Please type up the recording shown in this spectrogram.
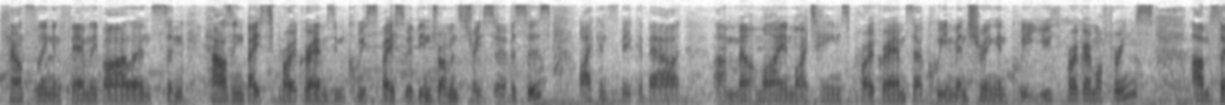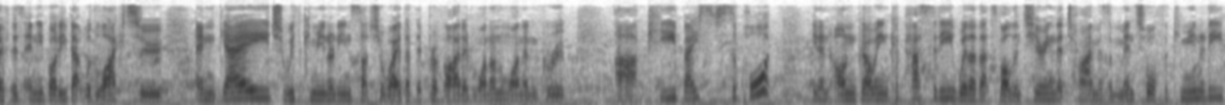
counselling and family violence and housing based programs in queer space within Drummond Street Services, I can speak about um, my and my team's programs, our queer mentoring and queer youth program offerings. Um, so, if there's anybody that would like to engage with community in such a way that they're provided one on one and group uh, peer based support in an ongoing capacity, whether that's volunteering their time as a mentor for community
